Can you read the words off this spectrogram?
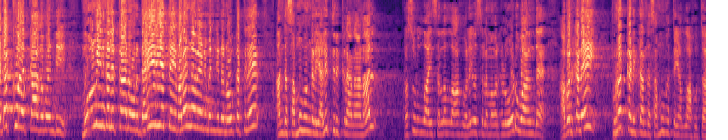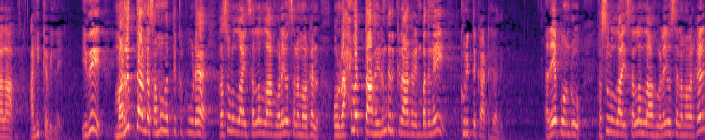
அடக்குவதற்காக வேண்டி மோமீன்களுக்கான ஒரு தைரியத்தை வழங்க வேண்டும் என்கின்ற நோக்கத்திலே அந்த சமூகங்களை அளித்திருக்கிறான் ஆனால் ரசூலுல்லாய் ஸல்லல்லாஹு அலைவசல்லம் அவர்களோடு வாழ்ந்த அவர்களை புறக்கணித்த அந்த சமூகத்தை அல்லாஹு தாலா அளிக்கவில்லை இது மறுத்த அந்த சமூகத்துக்கு கூட ரசூலுல்லாய் ஸல்லல்லாஹு அலைவசல்லம் அவர்கள் ஒரு ரஹ்மத்தாக இருந்திருக்கிறார்கள் என்பதனை குறித்து காட்டுகிறது. அதே போன்று ரசூலுல்லாய் சல்லல்லாஹு அலைஹி அவர்கள்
